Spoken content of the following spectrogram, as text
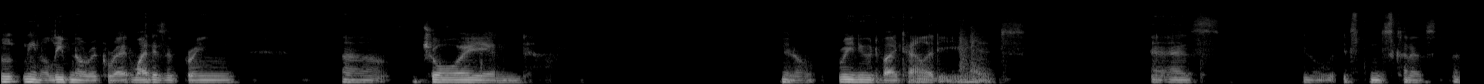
you know, leave no regret? Why does it bring uh, joy and, you know, renewed vitality? It's as you know, it's been kind of uh,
